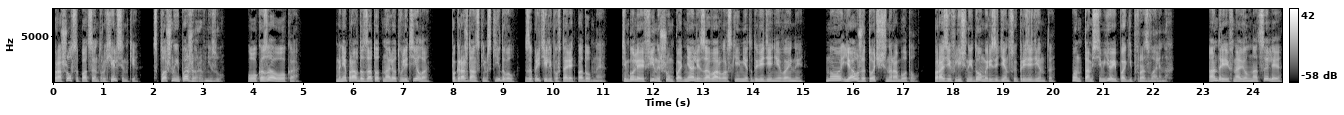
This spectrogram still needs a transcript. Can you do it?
прошелся по центру Хельсинки, сплошные пожары внизу. Око за око. Мне, правда, за тот налет влетело, по гражданским скидывал, запретили повторять подобное. Тем более финны шум подняли за варварские методы ведения войны. Но я уже точечно работал, поразив личный дом и резиденцию президента. Он там с семьей и погиб в развалинах. Андреев навел на цели,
